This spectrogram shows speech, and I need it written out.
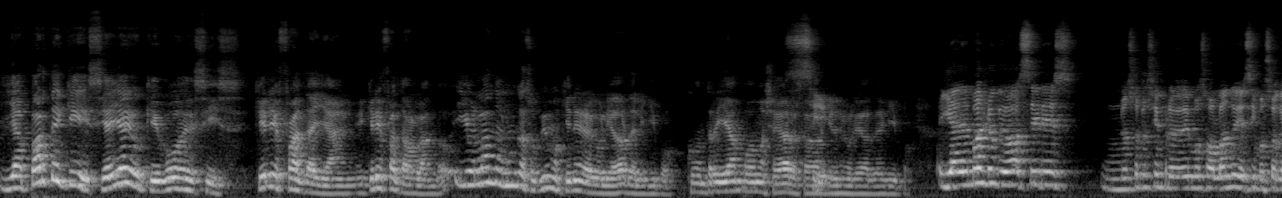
Y aparte que si hay algo que vos decís, ¿qué le falta a Jan? ¿Y qué le falta a Orlando? Y Orlando nunca supimos quién era el goleador del equipo. Contra Jan podemos llegar a saber Sí. quién es el goleador del equipo. Y además lo que va a hacer es, nosotros siempre vemos a Orlando y decimos, ok,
